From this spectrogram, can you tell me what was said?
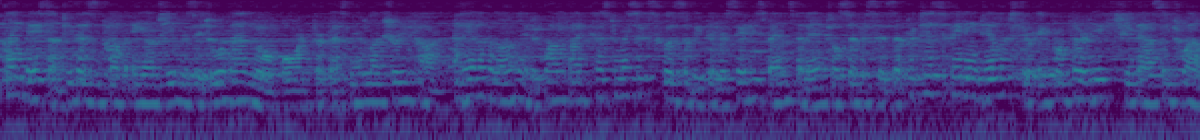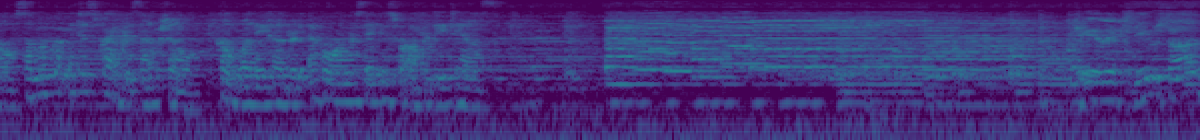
Claim based on 2012 ALG residual value award for best new luxury car. Available only to qualified customers exclusively through Mercedes-Benz Financial Services at participating dealers through April 30th, 2012. Some equipment described as optional. Call 1-800-FOR Mercedes for offer details. KNX News Time,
